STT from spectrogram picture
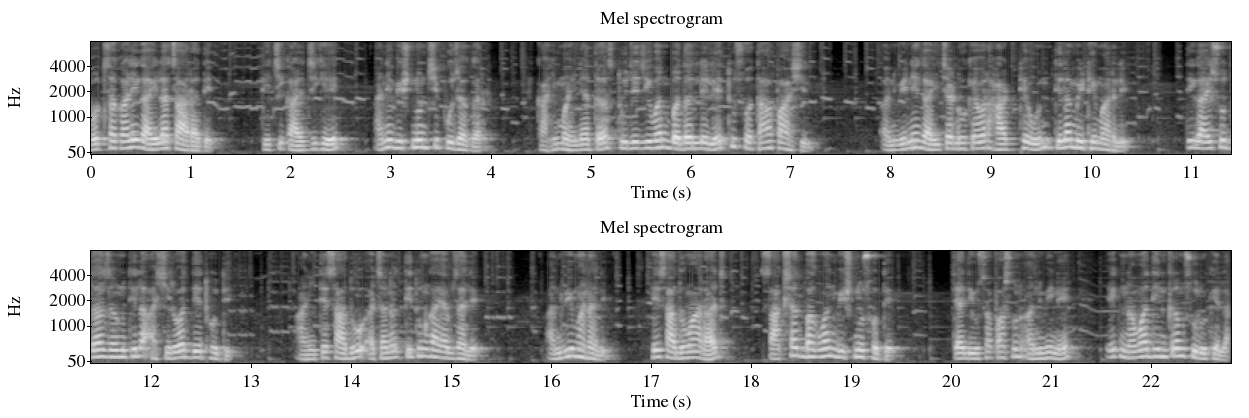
रोज सकाळी गायीला चारा दे. तिची काळजी घे आणि विष्णूंची पूजा कर. काही महिन्यातच तुझे जीवन बदललेले तू स्वतः पाहशील. अन्वीने गायीच्या डोक्यावर हात ठेवून तिला मिठी मारली. ती गायसुद्धा जणू तिला आशीर्वाद देत होती. आणि ते साधू अचानक तिथून गायब झाले. अन्वी म्हणाली हे साधू महाराज साक्षात भगवान विष्णूच होते. त्या दिवसापासून अन्वीने एक नवा दिनक्रम सुरू केला.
